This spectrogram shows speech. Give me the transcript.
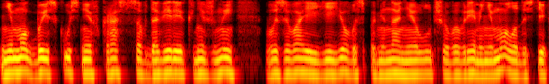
не мог бы искуснее вкрасться в доверие княжны, вызывая ее воспоминания лучшего времени молодости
